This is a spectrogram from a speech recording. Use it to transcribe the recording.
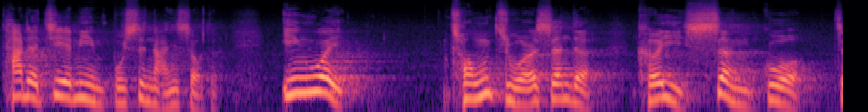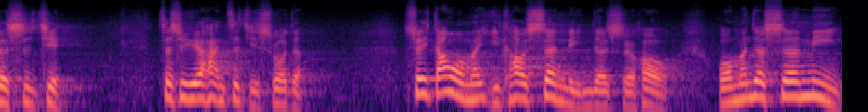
他的诫命不是难守的，因为从主而生的可以胜过这世界。这是约翰自己说的，所以当我们依靠圣灵的时候，我们的生命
